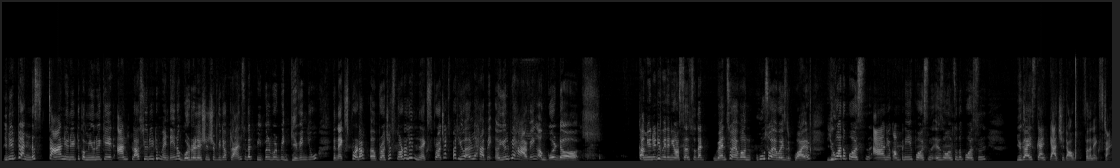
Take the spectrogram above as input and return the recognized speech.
you need to understand you need to communicate and plus you need to maintain a good relationship with your clients so that people will be giving you the next product uh, projects. Not only the next projects but you will having uh, you'll be having a good uh, community within yourself so that whensoever whosoever is required you are the person and your company person is also the person you guys can catch it out for the next time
